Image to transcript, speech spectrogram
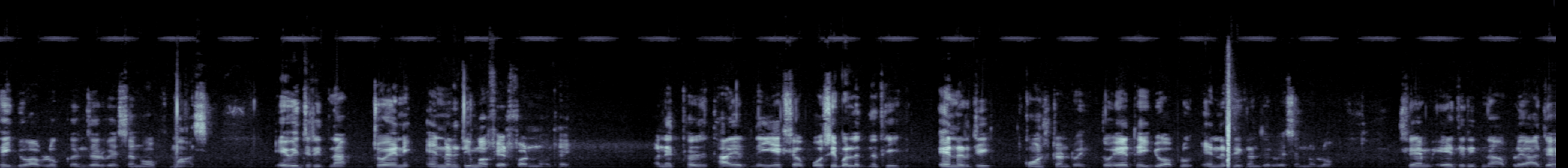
થઈ ગયું આપણું કન્ઝર્વેશન ઓફ માસ એવી જ રીતના જો એની એનર્જીમાં ફેરફાર ન થાય, અને થાય જ નહીં, એ પોસિબલ જ નથી. એનર્જી કોન્સ્ટન્ટ હોય, તો એ થઈ ગયું આપણું એનર્જી કન્ઝર્વેશનનો લો સેમ એ જ રીતના આપણે આજે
